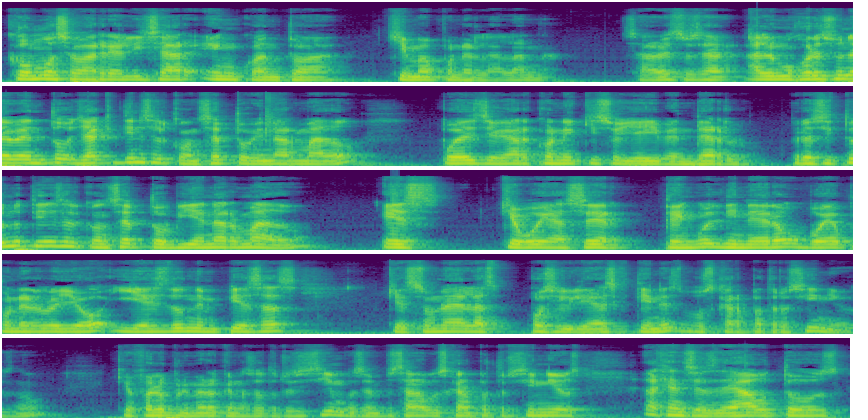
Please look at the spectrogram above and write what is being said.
cómo se va a realizar en cuanto a quién va a poner la lana, ¿sabes? O sea, a lo mejor es un evento, ya que tienes el concepto bien armado, puedes llegar con X o Y y venderlo. Pero si tú no tienes el concepto bien armado, es ¿qué voy a hacer? Tengo el dinero, voy a ponerlo yo y es donde empiezas, que es una de las posibilidades que tienes, buscar patrocinios, ¿no? Que fue lo primero que nosotros hicimos, empezar a buscar patrocinios, agencias de autos,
